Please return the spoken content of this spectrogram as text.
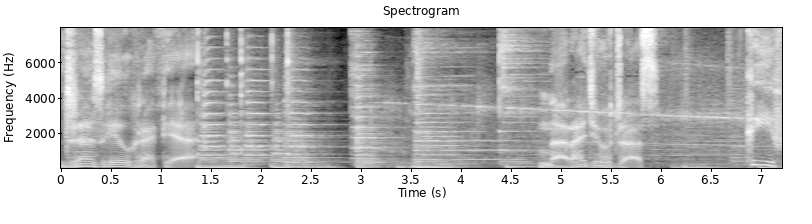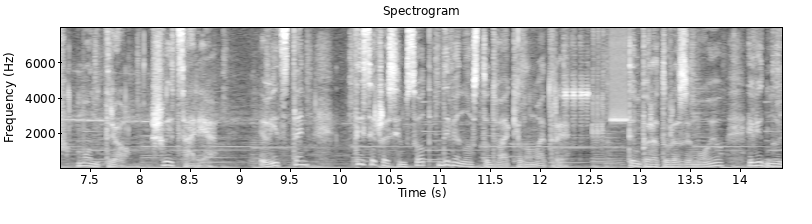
Джаз Географія на Радіо Джаз. Київ Монтрьо, Швейцарія. Відстань 1792 кілометри. Температура зимою від 0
